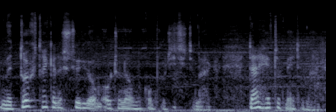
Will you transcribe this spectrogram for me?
met terugtrekken in studio om autonome compositie te maken. Daar heeft het mee te maken.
